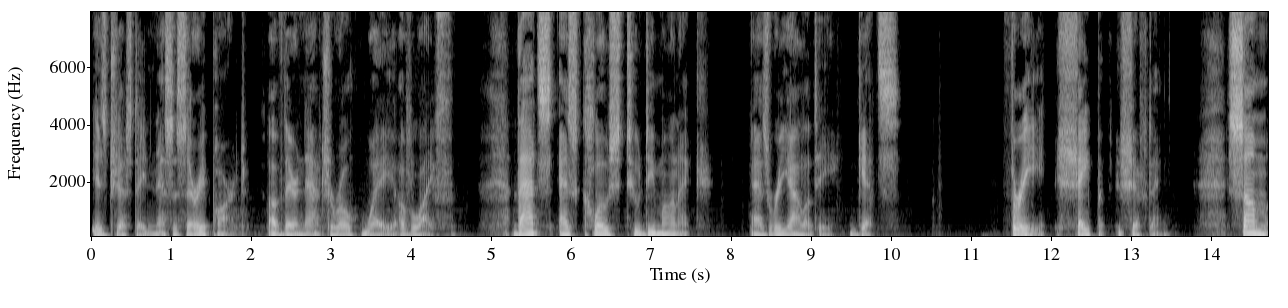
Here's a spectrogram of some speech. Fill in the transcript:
is just a necessary part of their natural way of life. That's as close to demonic as reality gets. 3. Shape shifting. Some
